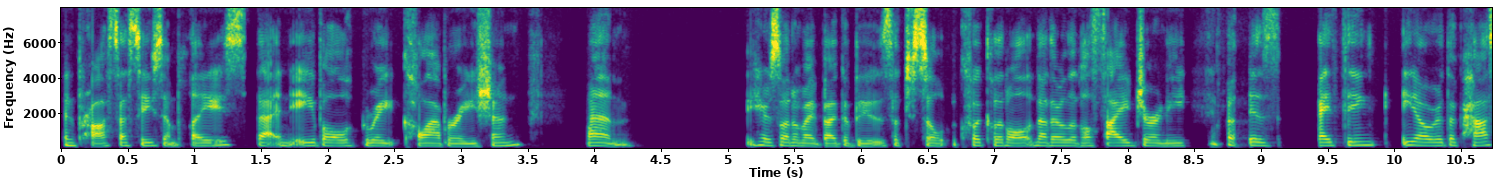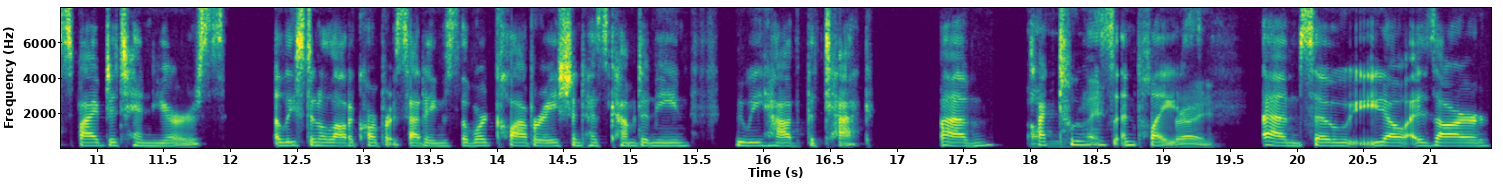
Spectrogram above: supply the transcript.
and processes in place that enable great collaboration? Um, here's one of my bugaboos, just a quick little another little side journey is I think, you know, over the past five to 10 years, at least in a lot of corporate settings, the word collaboration has come to mean we have the tech, um, tech oh, tools right. in place. Right. Um, so, you know, is our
